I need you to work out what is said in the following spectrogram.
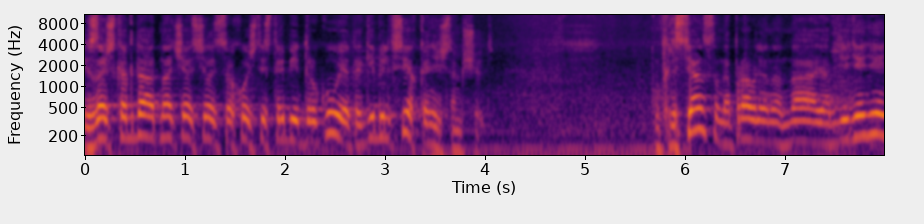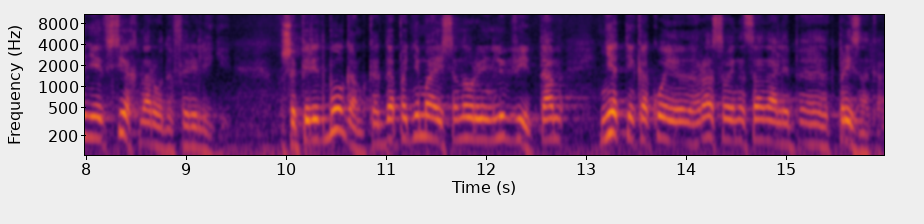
И значит, когда одна часть человечества хочет истребить другую, это гибель всех в конечном счете. Христианство направлено на объединение всех народов и религий. Потому что перед Богом, когда поднимаешься на уровень любви, там нет никакой расовой национальной э, признаков.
